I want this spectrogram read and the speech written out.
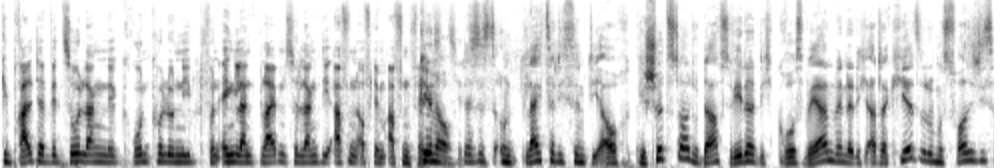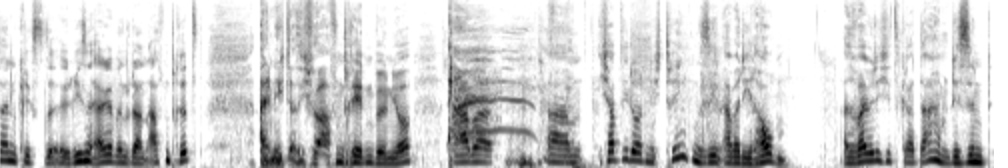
Gibraltar wird so lange eine Kronkolonie von England bleiben, solange die Affen auf dem Affenfelsen Genau, sitzen. das ist und gleichzeitig sind die auch geschützt dort. Du darfst weder dich groß wehren, wenn der dich attackiert, so du musst vorsichtig sein. Du kriegst äh, riesen Ärger, wenn du da einen Affen trittst. Also nicht, dass ich für Affen treten bin, ja. Aber ähm, ich habe die dort nicht trinken sehen, aber die Rauben. Also weil wir dich jetzt gerade da haben, die sind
